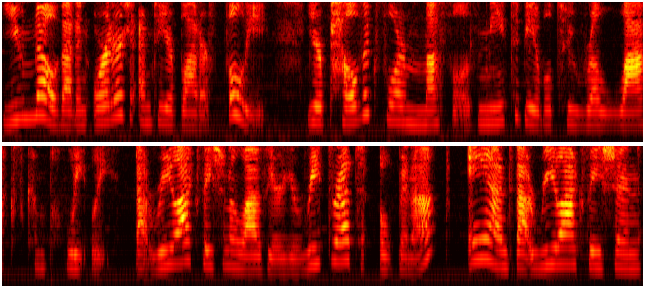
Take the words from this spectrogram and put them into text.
you know that in order to empty your bladder fully, your pelvic floor muscles need to be able to relax completely. That relaxation allows your urethra to open up, and that relaxation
